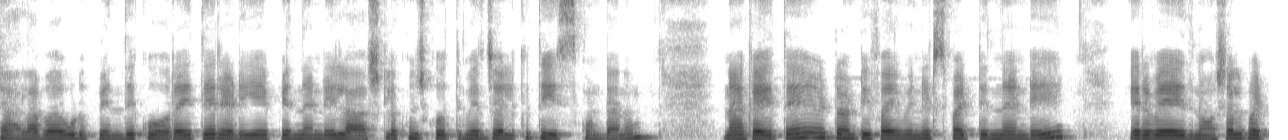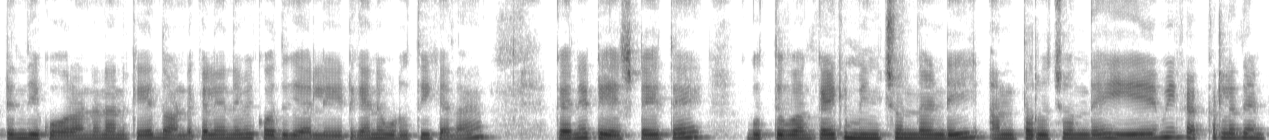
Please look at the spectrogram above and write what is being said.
చాలా బాగా ఉడిపోయింది కూర అయితే రెడీ అయిపోయిందండి. లాస్ట్లో కొంచెం కొత్తిమీర జల్లికి తీసుకుంటాను. నాకైతే ట్వంటీ ఫైవ్ మినిట్స్ పట్టిందండి. ఇరవై ఐదు నిమిషాలు పట్టింది కూర వండడానికి. దొండకాయలు అనేవి కొద్దిగా లేట్గానే ఉడుకుతాయి కదా. కానీ టేస్ట్ అయితే గుత్తి వంకాయకి మించి ఉందండి. అంత రుచి ఉంది. ఏమీ కక్కర్లేదండి.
